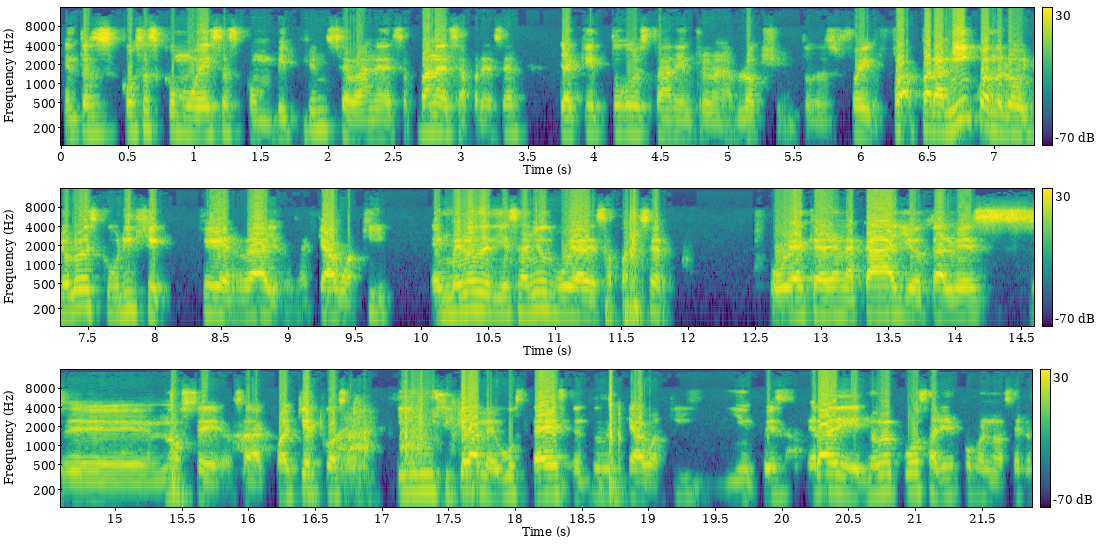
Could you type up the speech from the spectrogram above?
Entonces cosas como esas con Bitcoin se van a, van a desaparecer, ya que todo está dentro de una blockchain. Entonces fue, para mí cuando lo, yo lo descubrí, dije, ¿qué rayos? ¿Qué hago aquí? En menos de 10 años voy a desaparecer voy a quedar en la calle o tal vez, eh, no sé, o sea, cualquier cosa. Y ni siquiera me gusta esto, entonces, ¿qué hago aquí? Y pues era de, no me puedo salir porque no, hacer,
